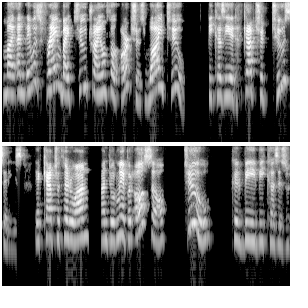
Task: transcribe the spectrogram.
my and it was framed by two triumphal arches. Why two? Because he had captured two cities. He had captured Thérouanne and Tournai, but also two could be because his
